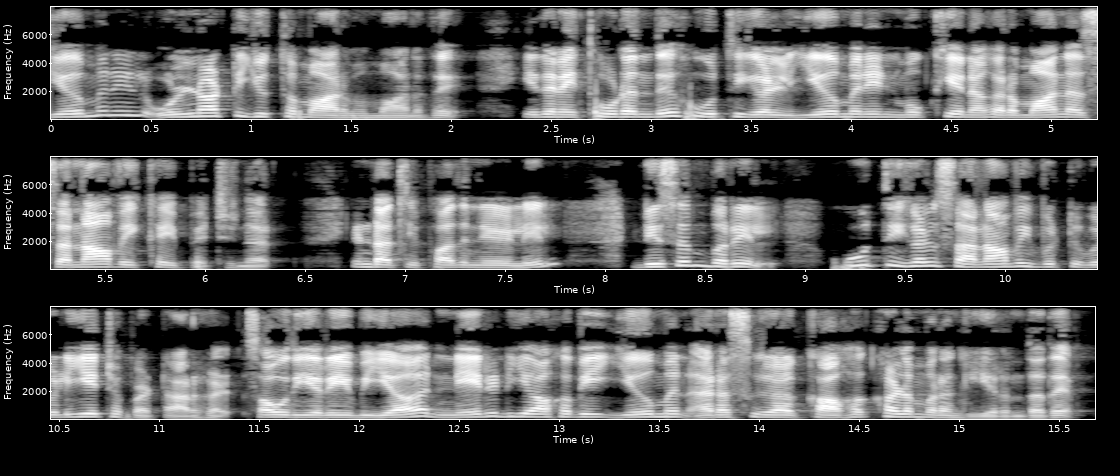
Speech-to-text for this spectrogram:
ஏமனில் உள்நாட்டு யுத்தம் ஆரம்பமானது. இதனைத் தொடர்ந்து ஹூத்திகள் ஏமனின் முக்கிய நகரமான சனாவை கைப்பற்றினர். இரண்டாயிரத்தி பதினேழில் டிசம்பரில் ஹூத்திகள் சனாவை விட்டு வெளியேற்றப்பட்டார்கள். சவுதி அரேபியா நேரடியாகவே ஏமன் அரசுகளுக்காக களமிறங்கியிருந்தது.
